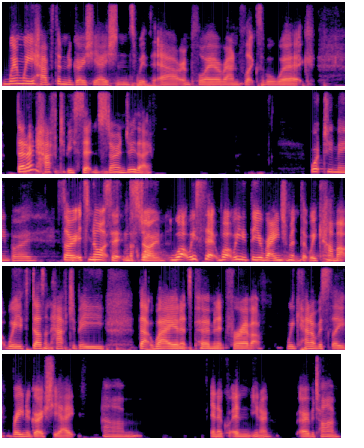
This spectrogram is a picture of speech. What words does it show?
when we have the negotiations with our employer around flexible work, they don't have to be set in stone, do they? What do you mean by so it's not set in stone. What, what, we set, what we, the arrangement that we come up with doesn't have to be that way and it's permanent forever. We can obviously renegotiate um, in a, in, you know, over time.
